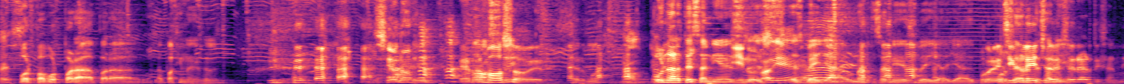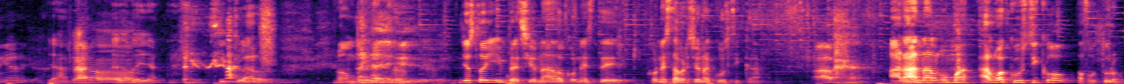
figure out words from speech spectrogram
ves? Por favor, para, para la página de Sale. ¿Sí o no? Hermoso, sí. eres. Hermoso. No, Una artesanía es, es- es bella. Una artesanía es bella. Ya, por, Por el por ser simple hecho de ser artesanía. Ya, Claro. Es bella. Sí, claro. No, hombre. yo estoy impresionado con este con esta versión acústica. Ah, ¿Harán algo más, algo acústico a futuro?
